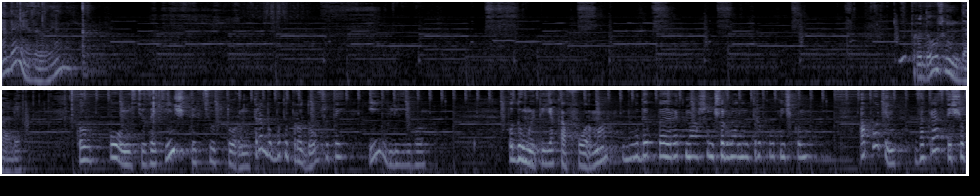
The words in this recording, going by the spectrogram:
А далі зелений. І продовжуємо далі. Коли повністю закінчите в цю сторону, треба буде продовжити і вліво. Подумайте, яка форма буде перед нашим червоним трикутничком. А потім закрасти, щоб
